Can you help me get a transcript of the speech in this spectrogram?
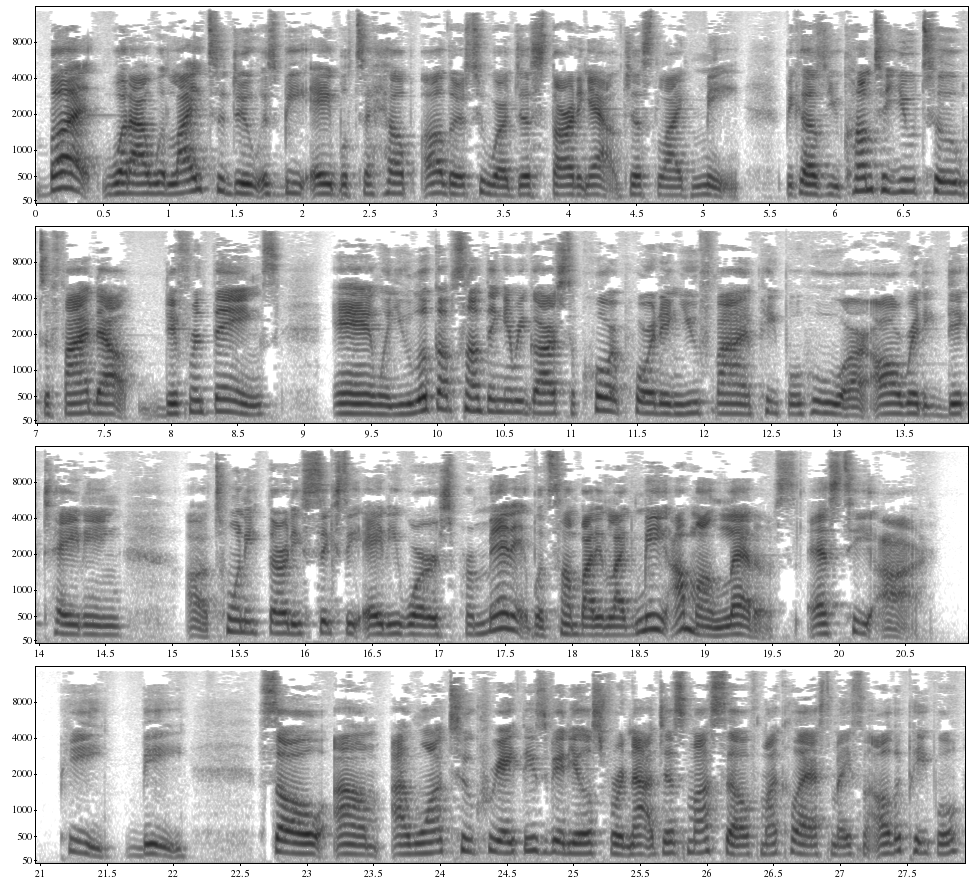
But what I would like to do is be able to help others who are just starting out, just like me. Because you come to YouTube to find out different things. And when you look up something in regards to court reporting, you find people who are already dictating uh, 20, 30, 60, 80 words per minute. But somebody like me, I'm on letters S T R P B. So um, I want to create these videos for not just myself, my classmates, and other people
